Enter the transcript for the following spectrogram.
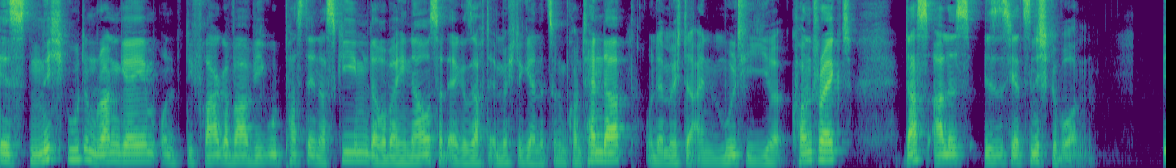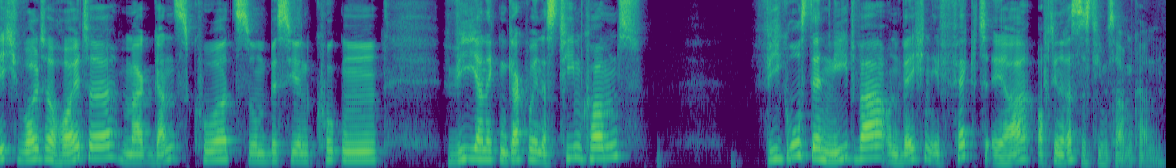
ist nicht gut im Run-Game und die Frage war, wie gut passt er in das Scheme. Darüber hinaus hat er gesagt, er möchte gerne zu einem Contender und er möchte einen Multi-Year-Contract. Das alles ist es jetzt nicht geworden. Ich wollte heute mal ganz kurz so ein bisschen gucken, wie Yannick Ngakwe in das Team kommt, wie groß der Need war und welchen Effekt er auf den Rest des Teams haben kann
